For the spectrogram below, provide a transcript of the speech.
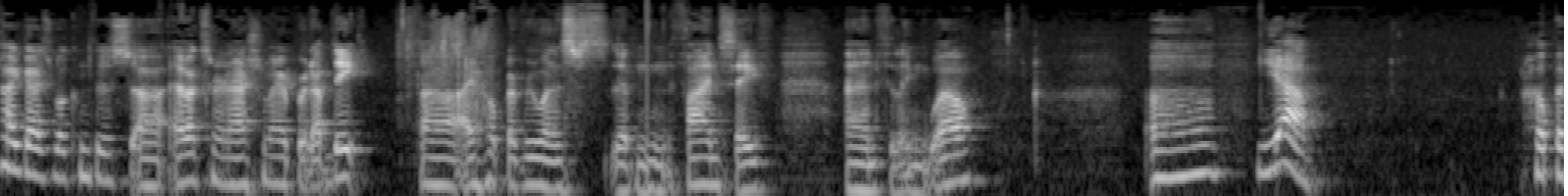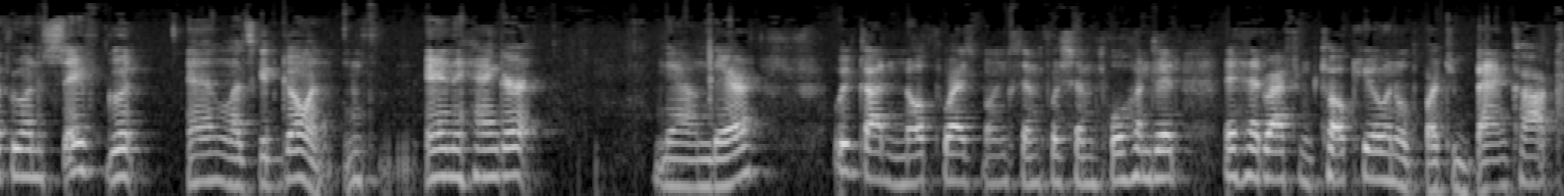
Hi guys, welcome to this uh, International Airport update. Uh, I hope everyone is living fine, safe, and feeling well. Uh, yeah. Hope everyone is safe, good, and let's get going. In the hangar down there, we've got Northwest Boeing 747-400. They head right from Tokyo and will depart to Bangkok.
